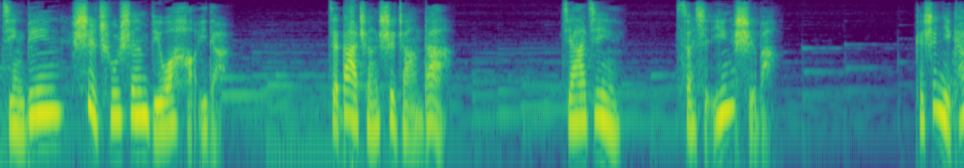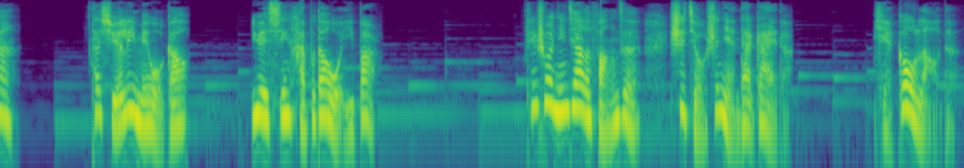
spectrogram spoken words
景斌是出身比我好一点，在大城市长大，家境算是殷实吧。可是你看，他学历没我高，月薪还不到我一半。听说您家的房子是九十年代盖的，也够老的。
